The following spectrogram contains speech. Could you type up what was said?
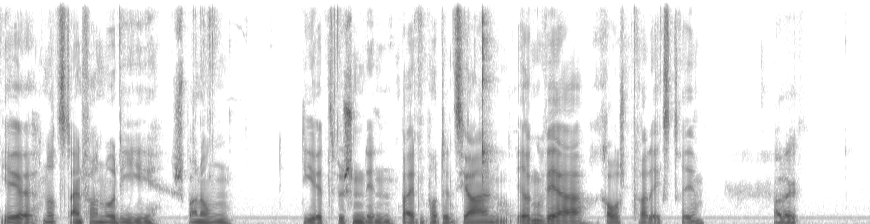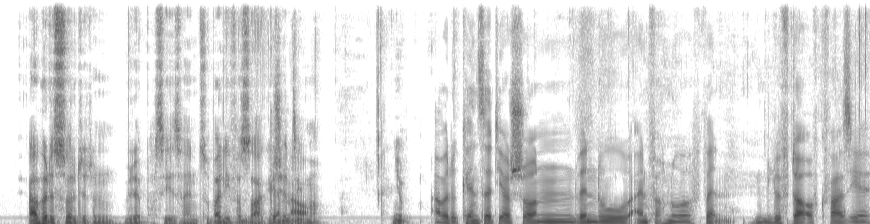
Ihr nutzt einfach nur die Spannung, die ihr zwischen den beiden Potentialen. Irgendwer rauscht gerade extrem. Alex. Aber das sollte dann wieder passiert sein, sobald ich was sage, schätze ich Genau. mal. Aber du kennst das ja schon, wenn du einfach nur wenn einen Lüfter auf quasi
